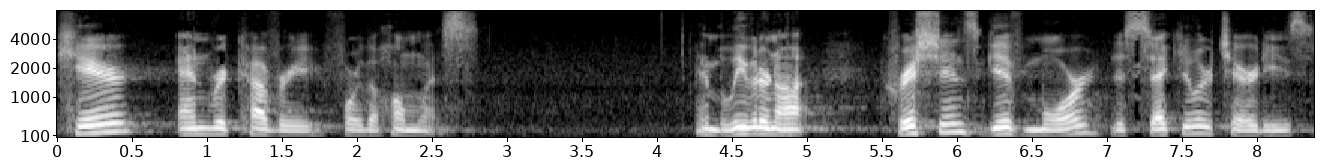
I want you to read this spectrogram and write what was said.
care and recovery for the homeless. And believe it or not, Christians give more to secular charities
